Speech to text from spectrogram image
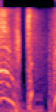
Woo!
